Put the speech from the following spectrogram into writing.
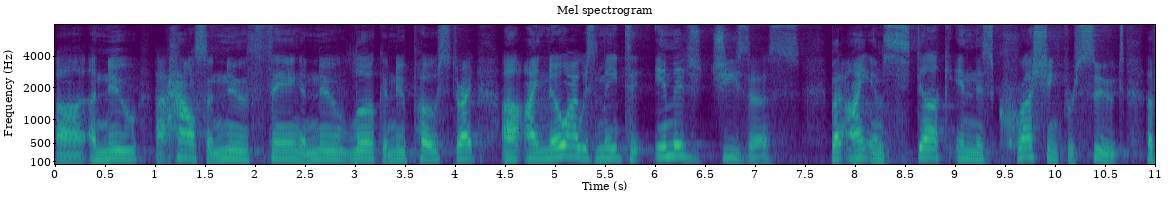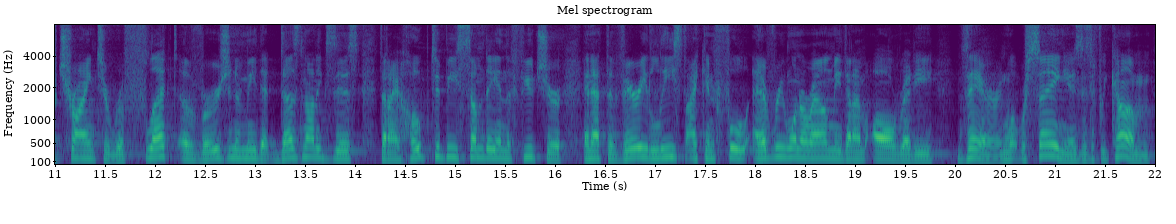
uh, a new uh, house, a new thing, a new look, a new post, right? Uh, I know I was made to image Jesus but I am stuck in this crushing pursuit of trying to reflect a version of me that does not exist, that I hope to be someday in the future. And at the very least, I can fool everyone around me that I'm already there. And what we're saying is, is if we come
